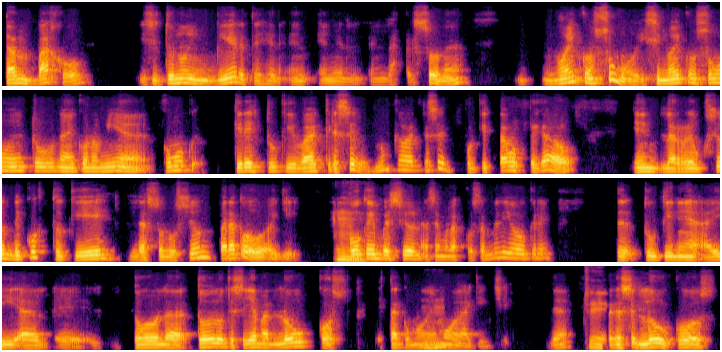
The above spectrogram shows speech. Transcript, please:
tan bajo, y si tú no inviertes en, en, en, las personas, no hay consumo, y si no hay consumo dentro de una economía, ¿cómo crees tú que va a crecer? Nunca va a crecer, porque estamos pegados en la reducción de costos, que es la solución para todo aquí. Mm. Poca inversión, hacemos las cosas mediocres, tú tienes ahí eh, todo, la, todo lo que se llama low cost, está como de moda aquí en Chile, ¿ya? Pero ese low cost,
